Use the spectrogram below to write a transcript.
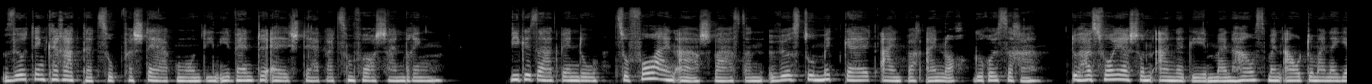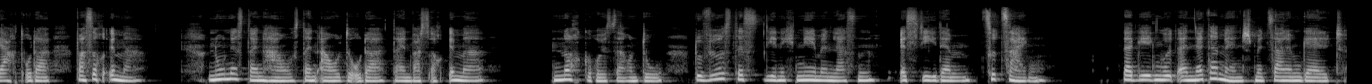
wird den Charakterzug verstärken und ihn eventuell stärker zum Vorschein bringen. Wie gesagt, wenn du zuvor ein Arsch warst, dann wirst du mit Geld einfach ein noch größerer. Du hast vorher schon angegeben, mein Haus, mein Auto, meine Yacht oder was auch immer. Nun ist dein Haus, dein Auto oder dein was auch immer noch größer und du, du wirst es dir nicht nehmen lassen, es jedem zu zeigen. Dagegen wird ein netter Mensch mit seinem Geld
